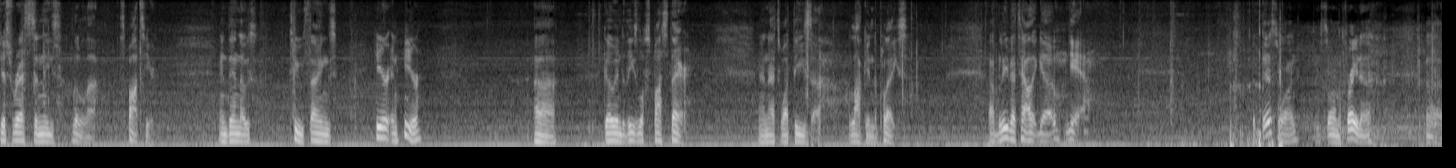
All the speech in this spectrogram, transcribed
just rests in these little uh, spots here. And then those two things here and here uh, go into these little spots there. And that's what these uh, lock into place. I believe that's how they go. Yeah. But this one, so I'm afraid of, uh,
